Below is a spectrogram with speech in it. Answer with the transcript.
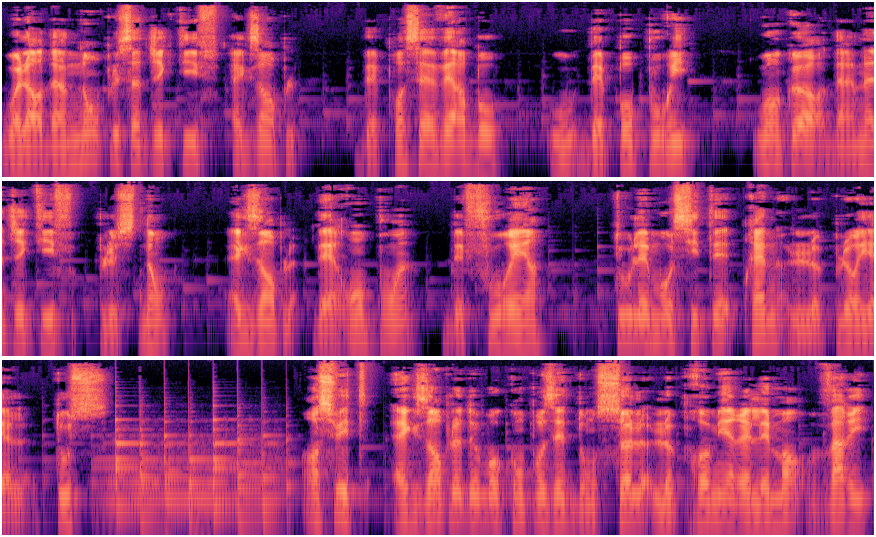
ou alors d'un nom plus adjectif. Exemple, des procès-verbaux ou des pots pourris, ou encore d'un adjectif plus nom. Exemple, des ronds-points, des fourréens, tous les mots cités prennent le pluriel, tous. Ensuite, exemple de mots composés dont seul le premier élément varie.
